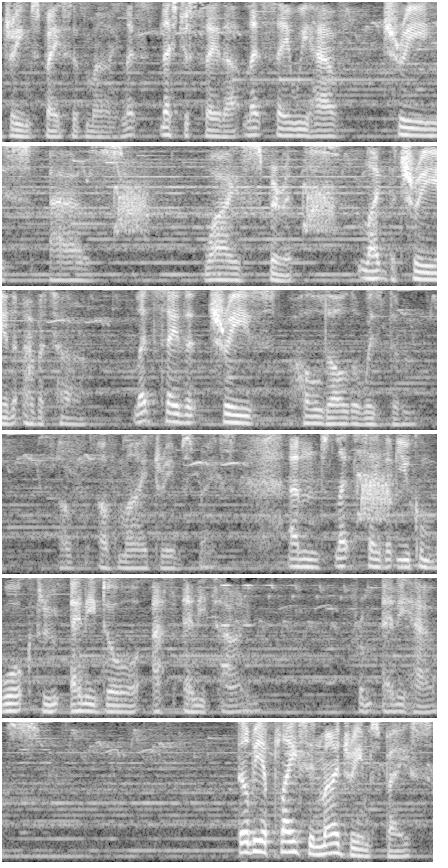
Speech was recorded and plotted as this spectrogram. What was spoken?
dream space of mine. Let's let's just say that. Let's say we have trees as wise spirits, like the tree in Avatar. Let's say that trees hold all the wisdom of, of my dream space. And let's say that you can walk through any door at any time, from any house. There'll be a place in my dream space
